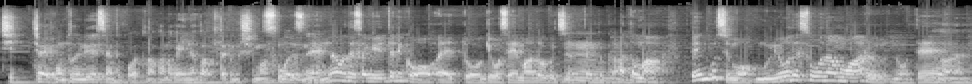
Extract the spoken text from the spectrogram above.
ちっちゃい本当にレースのところだとなかなかいなかったりもしますそうですね。なので、先言ったように、こう、えっ、と、行政窓口だったりとうん。か、あと、まあ、弁護士も無料で相談もあるので、は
